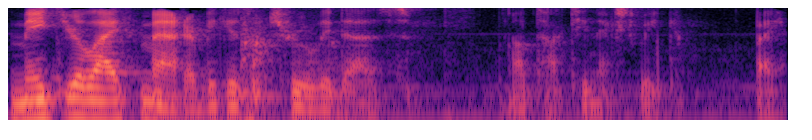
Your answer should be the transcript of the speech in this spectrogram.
Make your life matter because it truly does. I'll talk to you next week. Bye.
